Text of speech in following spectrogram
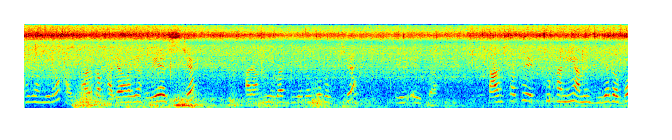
দেখো বন্ধুরা হালকা হালকা ভাজা ভাজা হয়ে এসছে। আর আমি এবার দিয়ে দেবো হচ্ছে এই- এইটা। তার সাথে একটুখানি আমি দিয়ে দেবো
